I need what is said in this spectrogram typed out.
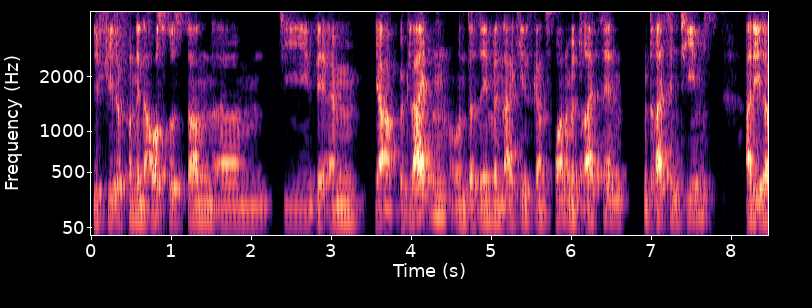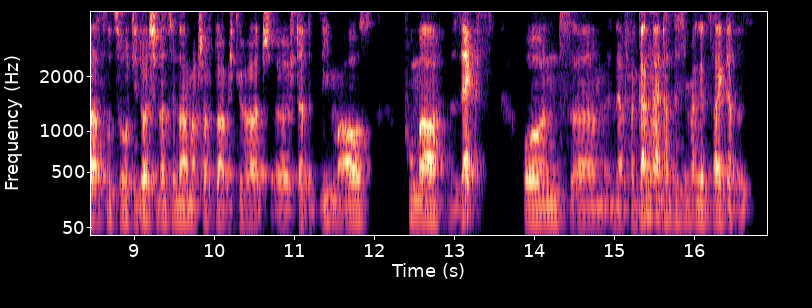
wie viele von den Ausrüstern ähm, die WM ja, begleiten. Und da sehen wir, Nike ist ganz vorne mit 13, mit 13 Teams. Adidas, wozu auch die deutsche Nationalmannschaft, glaube ich, gehört, äh, stattet sieben aus. Puma sechs. Und ähm, in der Vergangenheit hat sich immer gezeigt, dass es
